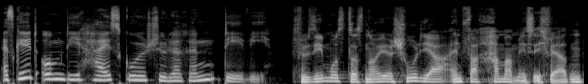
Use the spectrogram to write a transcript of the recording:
Es geht um die Highschool-Schülerin Devi. Für sie muss das neue Schuljahr einfach hammermäßig werden,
